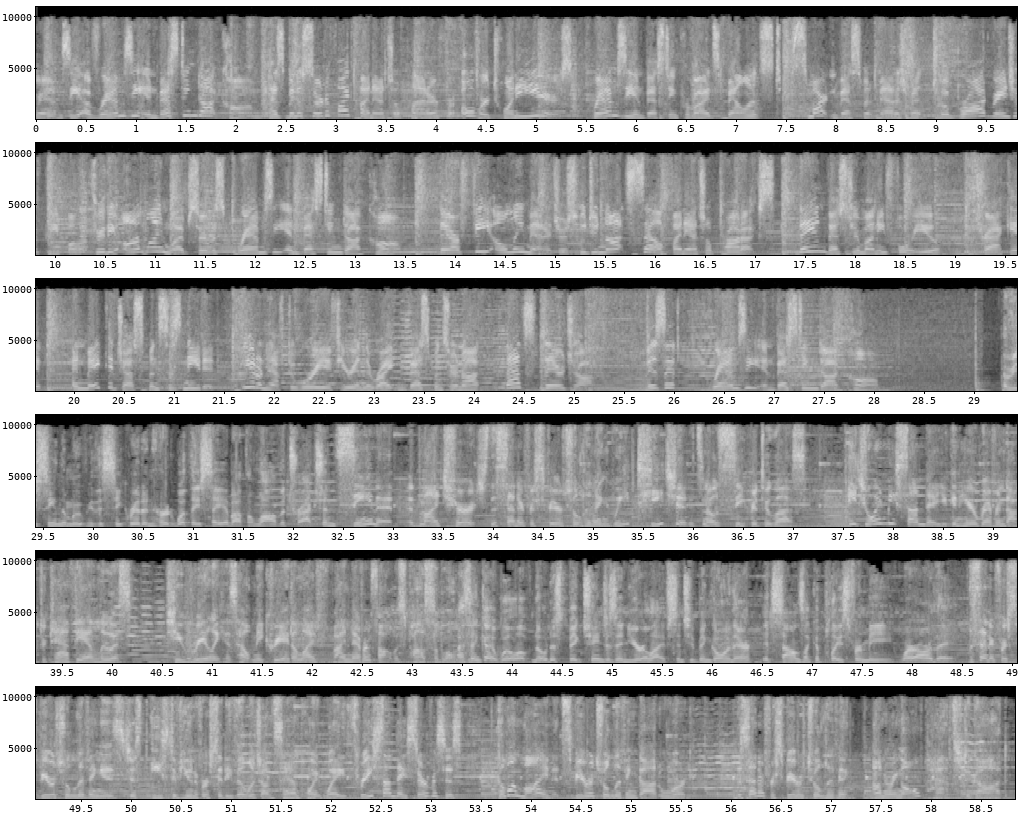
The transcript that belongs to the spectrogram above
Ramsey of RamseyInvesting.com has been a certified financial planner for over 20 years. Ramsey Investing provides balanced, smart investment management to a broad range of people through the online web service RamseyInvesting.com. They are fee-only managers who do not sell financial products. They invest your money for you, track it, and make adjustments as needed. You don't have to worry if you're in the right investments or not. That's their job. Visit RamseyInvesting.com. Have you seen the movie The Secret and heard what they say about the law of attraction? Seen it at my church, the Center for Spiritual Living. We teach it. It's no secret to us. Hey, join me Sunday. You can hear Reverend Dr. Kathianne Lewis. She really has helped me create a life I never thought was possible. I think I will. I've noticed big changes in your life since you've been going there. It sounds like a place for me. Where are they? The Center for Spiritual Living is just east of University Village on Sandpoint Way. Three Sunday services. Go online at spiritualliving.org. the Center for Spiritual Living, honoring all paths to God.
